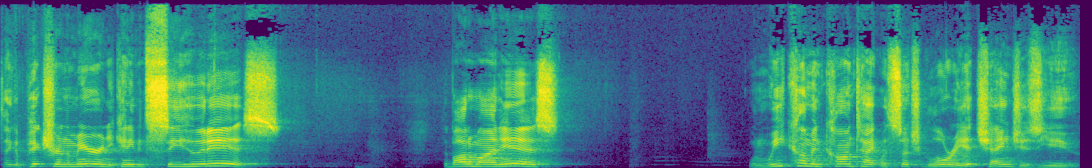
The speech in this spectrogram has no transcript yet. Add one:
Take a picture in the mirror and you can't even see who it is. The bottom line is when we come in contact with such glory, it changes you.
